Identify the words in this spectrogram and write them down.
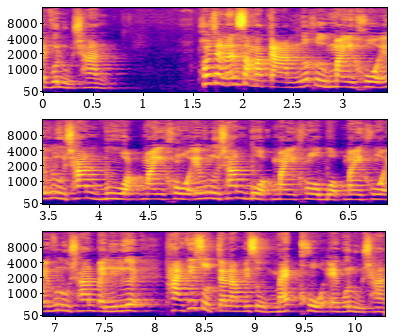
evolution เพราะฉะนั้นสมการก็คือ micro evolution บวก micro evolution บวก micro บวก micro evolution ไปเรื่อยๆ ท้ายที่สุดจะนำไปสู่ macro evolution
